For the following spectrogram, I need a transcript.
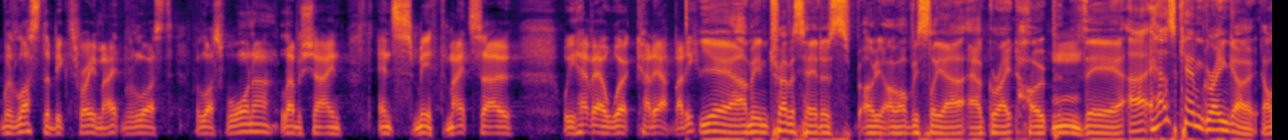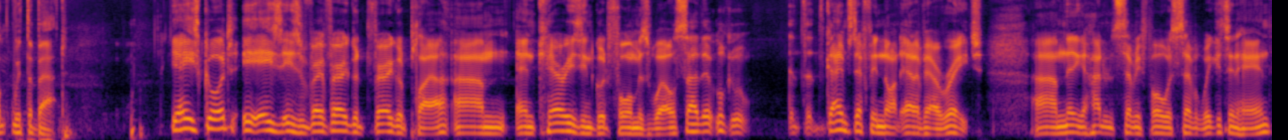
we've lost the big three, mate. We've lost we've lost Warner, Labuschagne, and Smith, mate. So we have our work cut out, buddy. Yeah, I mean Travis Head is oh, obviously our, our great hope there. Uh, how's Cam Green go on, with the bat? Yeah, he's good. He's, he's a very, very good, very good player. Um, and Carey's in good form as well. So that, look, the game's definitely not out of our reach. Um, needing 174 with seven wickets in hand,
